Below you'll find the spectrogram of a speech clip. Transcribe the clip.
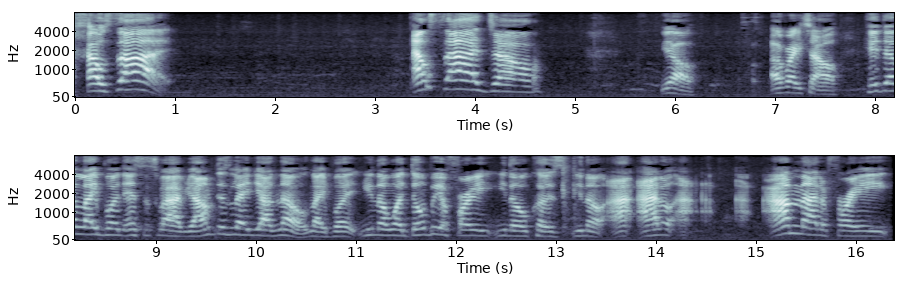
outside. Outside, y'all. Yo. All right, y'all. Hit that like button and subscribe, y'all. I'm just letting y'all know. Like, but you know what? Don't be afraid, you know, because, you know, I, I don't, I, I, I'm not afraid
